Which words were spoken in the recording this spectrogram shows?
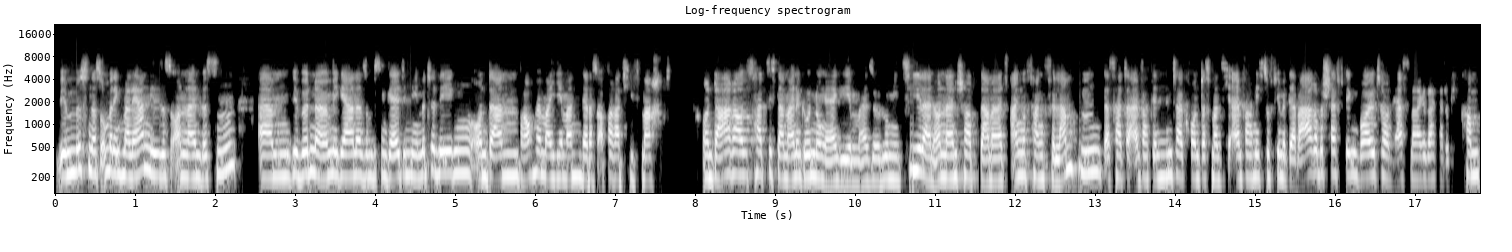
wir müssen das unbedingt mal lernen, dieses Online-Wissen. Ähm, wir würden da irgendwie gerne so ein bisschen Geld in die Mitte legen und dann brauchen wir mal jemanden, der das operativ macht. Und daraus hat sich dann meine Gründung ergeben. Also Lumizil, ein Online-Shop, damals angefangen für Lampen. Das hatte einfach den Hintergrund, dass man sich einfach nicht so viel mit der Ware beschäftigen wollte und erstmal gesagt hat, okay, komm,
